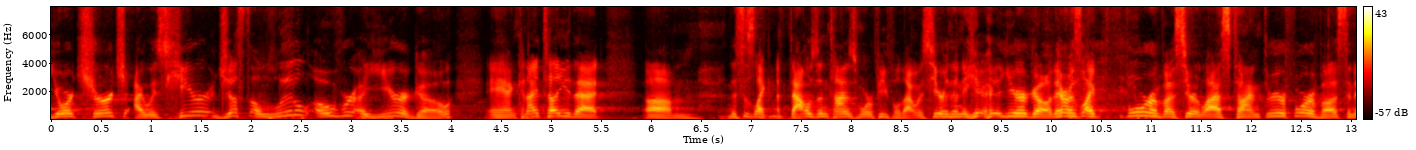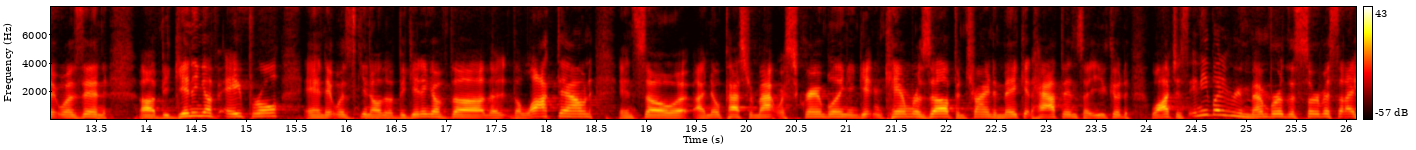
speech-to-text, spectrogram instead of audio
your church. I was here just a little over a year ago, and can I tell you that? Um, this is like a thousand times more people that was here than a year, a year, ago. There was like four of us here last time, three or four of us, and it was in uh, beginning of April, and it was you know the beginning of the, the, the lockdown, and so uh, I know Pastor Matt was scrambling and getting cameras up and trying to make it happen so you could watch us. Anybody remember the service that I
